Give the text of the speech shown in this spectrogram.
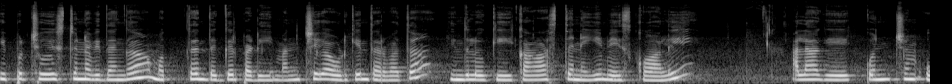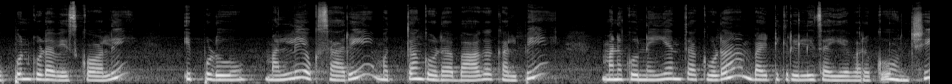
ఇప్పుడు చూస్తున్న విధంగా మొత్తం దగ్గర పడి మంచిగా ఉడికిన తర్వాత ఇందులోకి కాస్త నెయ్యిని వేసుకోవాలి. అలాగే కొంచెం ఉప్పును కూడా వేసుకోవాలి. ఇప్పుడు మళ్ళీ ఒకసారి మొత్తం కూడా బాగా కలిపి మనకు నెయ్యి అంతా కూడా బయటికి రిలీజ్ అయ్యే వరకు ఉంచి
